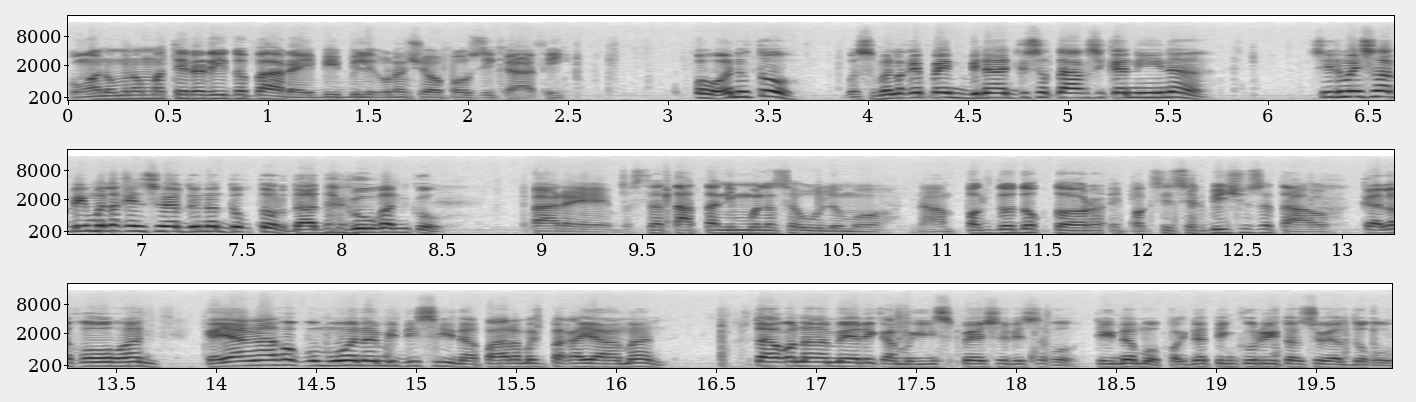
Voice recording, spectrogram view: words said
Kung ano man ang matira rito pare, bibili ko ng siopaw si Cathy. Oh, ano to? Mas malaki pa yung binayad ko sa taxi kanina. Sino may sabing malaki ang sweldo ng doktor? Dadagukan ko. Pare, basta tatanim mo lang sa ulo mo na ang pagdodoktor ay pagsiservisyo sa tao. Kalokohan. Kaya nga ako kumuha ng medisina para magpakayaman. Punta ako ng Amerika, maging specialist ako. Tingnan mo, pagdating ko rito ang sweldo ko.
